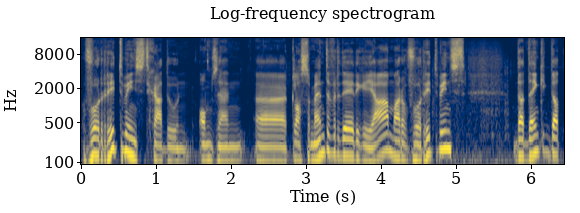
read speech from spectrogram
voor ritwinst gaat doen. Om zijn eh, klassement te verdedigen, ja, maar voor ritwinst, dat denk ik dat,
